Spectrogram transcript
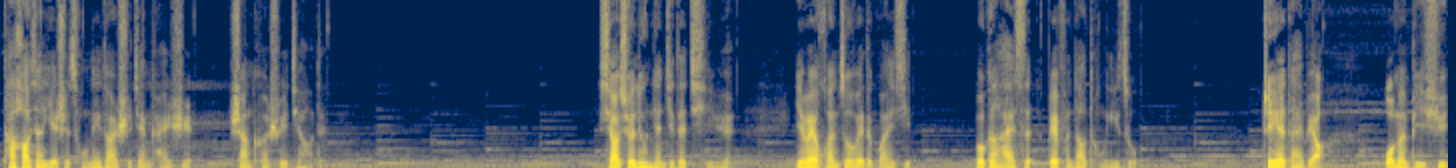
他好像也是从那段时间开始上课睡觉的。小学六年级的七月，因为换座位的关系，我跟 S 被分到同一组。这也代表我们必须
